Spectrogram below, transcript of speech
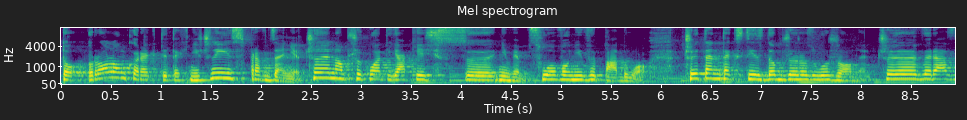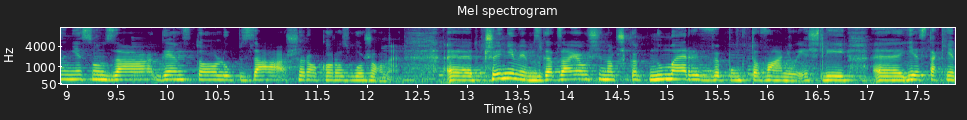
to rolą korekty technicznej jest sprawdzenie, czy na przykład jakieś, nie wiem, słowo nie wypadło, czy ten tekst jest dobrze rozłożony, czy wyrazy nie są za gęsto lub za szeroko rozłożone, e, czy nie wiem, zgadzają się na przykład numery w wypunktowaniu, jeśli e, jest takie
